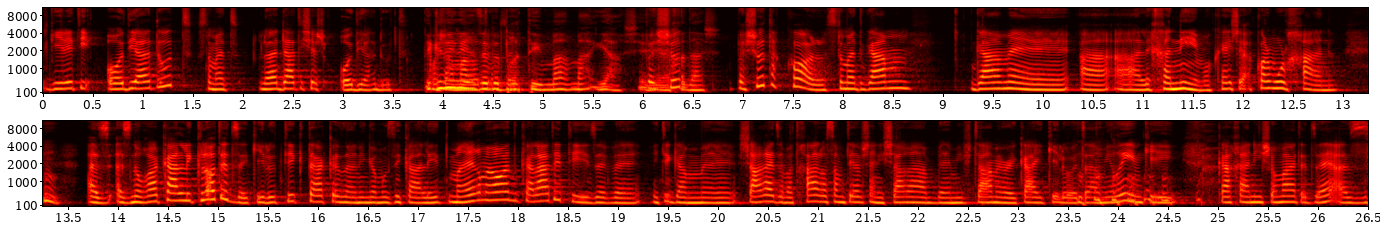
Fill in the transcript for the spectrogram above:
גיליתי עוד יהדות, זאת אומרת, לא ידעתי שיש עוד יהדות. תגידי לי את זה בפרטים, מה, מה היה שהיה חדש? פשוט הכל, זאת אומרת, גם, גם אה, הלחנים, אוקיי? שהכל מולחן. Hmm. אז, אז נורא קל לקלוט את זה, כאילו טיק טק כזה, אני גם מוזיקלית, מהר מאוד קלטתי את זה, והייתי גם אה, שרה את זה בהתחלה, לא שמתי לב שאני שרה במבטא אמריקאי, כאילו, את המילים, כי ככה אני שומעת את זה, אז,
